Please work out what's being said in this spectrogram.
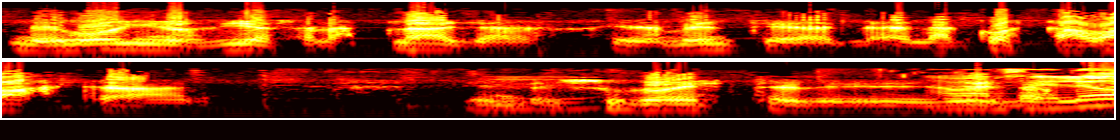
me voy unos días a las playas, generalmente a la, a la costa vasca, en el suroeste de, de la- la,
